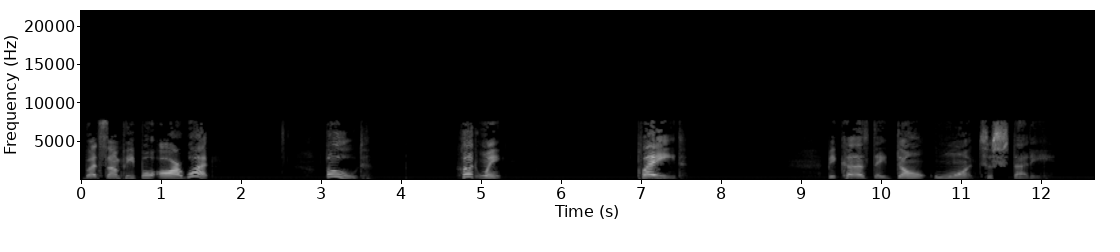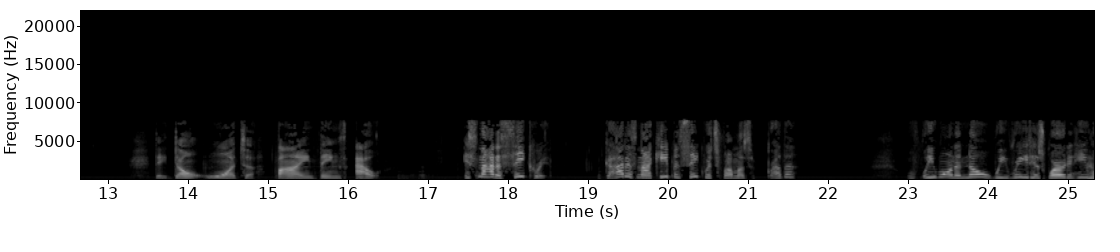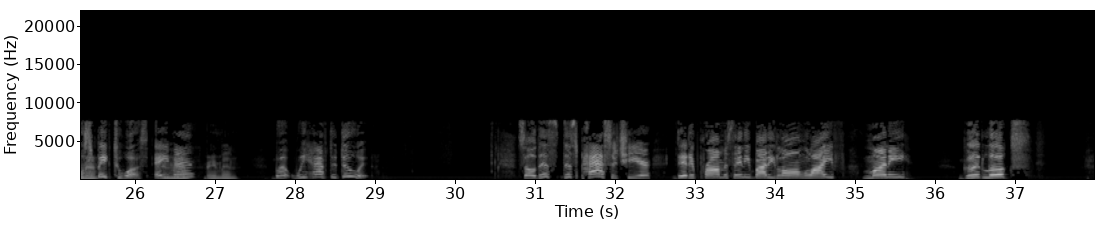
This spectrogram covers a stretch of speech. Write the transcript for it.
But some people are what? Food. Hoodwinked. Played. Because they don't want to study. They don't want to find things out. It's not a secret. God is not keeping secrets from us, brother. If we want to know, we read His Word and He will speak to us. Amen Amen. but we have to do it. So this this passage here, did it promise anybody long life, money, good looks,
